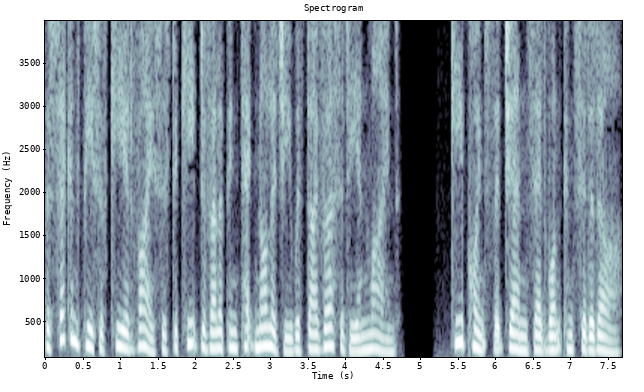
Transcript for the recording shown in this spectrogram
The second piece of key advice is to keep developing technology with diversity in mind. Key points that Gen Z want considered are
